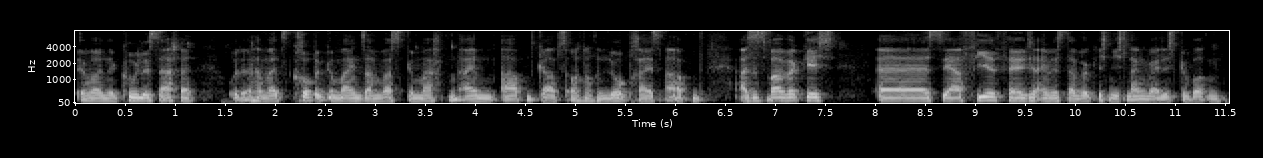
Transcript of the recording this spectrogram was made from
immer eine coole Sache. Oder haben wir als Gruppe gemeinsam was gemacht. An einem Abend gab es auch noch einen Lobpreisabend. Also es war wirklich äh, sehr vielfältig. Einem ist da wirklich nicht langweilig geworden.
